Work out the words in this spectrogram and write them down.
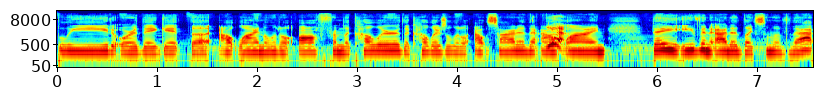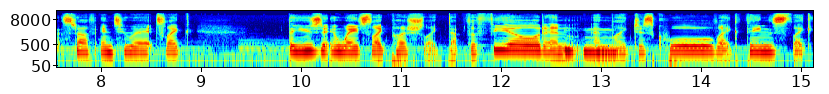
bleed or they get the outline a little off from the color the color's a little outside of the Yeah. outline they even added like some of that stuff into it like they used it in ways to like push like depth of field and and Mhm. like just cool like things like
